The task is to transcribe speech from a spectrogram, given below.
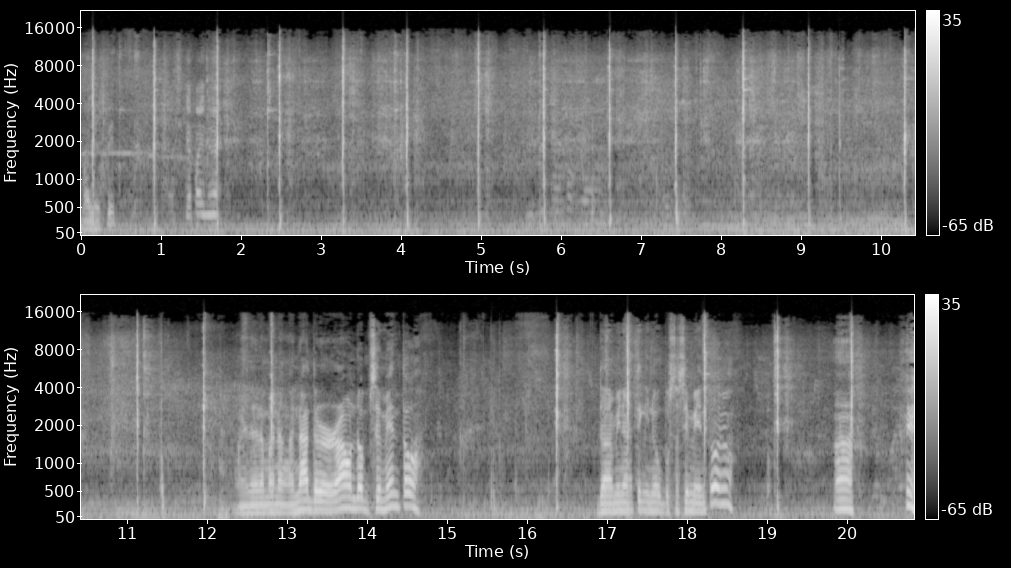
Malupit. Sige pa yun eh. Ang another round of semento. Dami nating inubos na semento, no? Ah.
